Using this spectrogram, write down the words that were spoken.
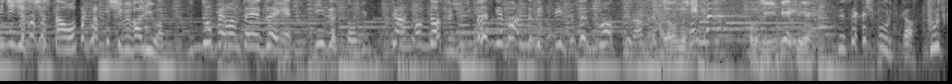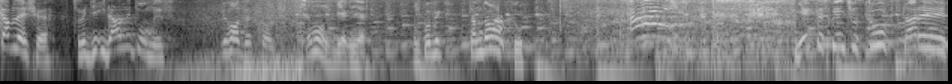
Widzicie co się stało? Ta klatka się wywaliła. W dupie mam to jedzenie. Idę stąd. Ja już mam dosyć. I to jest nie warte tych 500 zł nawet. Ale on, Czeka? on gdzieś biegnie. Tu jest jakaś furtka. Furtka w lesie. To będzie idealny pomysł. Wychodzę stąd. Czemu on biegnie? On pobiegł tam do lasu. Nie chcesz pięciu stów, stary?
